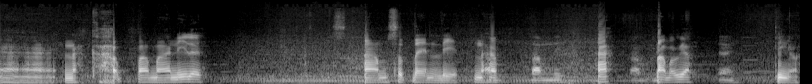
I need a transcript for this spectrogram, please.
อ่านะครับ ประมาณนี้เลยอาร์มสแตนเลสนะครับตำดิฮะตำต่ำไหมพี่อะใช่จริงเหรอ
